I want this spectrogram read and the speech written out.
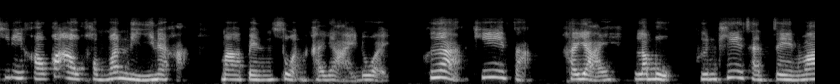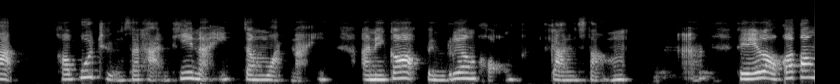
ที่นี้เขาก็เอาคำว่านี้เนี่ยค่ะ มาเป็นส่วนขยายด้วย เพื่อที่จะขยายระบุพื้นที่ชัดเจนว่าเขาพูดถึงสถานที่ไหนจังหวัดไหน อันนี้ก็เป็นเรื่องของการซ้ำอะทีนี้เราก็ต้อง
